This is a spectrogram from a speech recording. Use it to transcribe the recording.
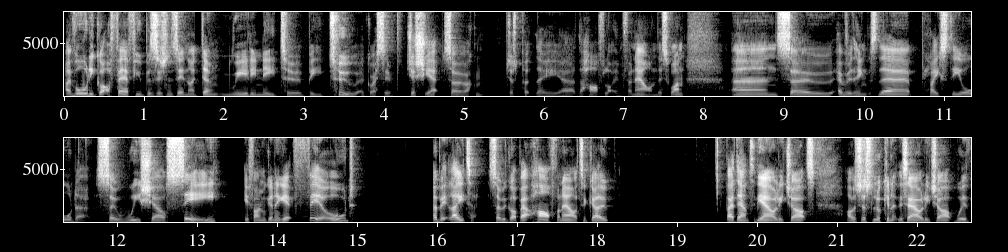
I've already got a fair few positions in. I don't really need to be too aggressive just yet, so I can just put the uh, the half lot in for now on this one. And so everything's there. Place the order. So we shall see if I'm going to get filled a bit later. So we've got about half an hour to go. Back down to the hourly charts. I was just looking at this hourly chart with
